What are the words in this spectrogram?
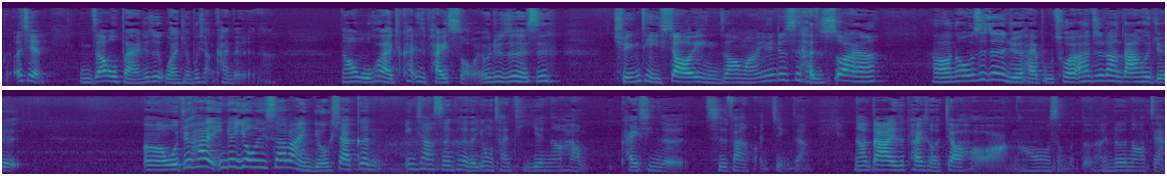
的。而且你知道，我本来就是完全不想看的人啊。然后我后来就看一直拍手，我觉得真的是群体效应，你知道吗？因为就是很帅啊。好，那我是真的觉得还不错，他就让大家会觉得。嗯，我觉得他应该用意是要让你留下更印象深刻的用餐体验，然后还有开心的吃饭环境这样，然后大家一直拍手叫好啊，然后什么的很热闹这样，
